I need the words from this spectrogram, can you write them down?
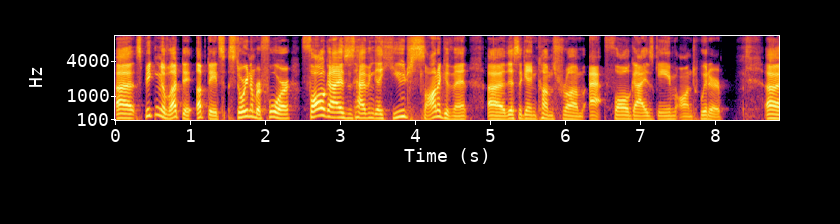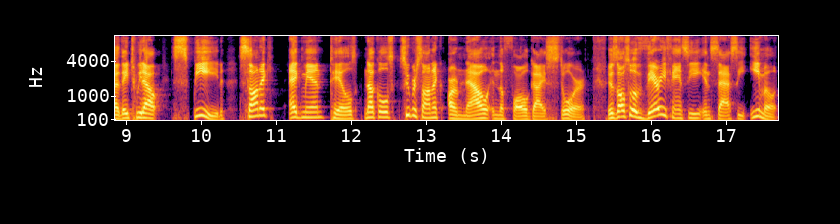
Uh, speaking of update updates, story number four: Fall Guys is having a huge Sonic event. Uh, this again comes from at Fall Guys Game on Twitter. Uh, they tweet out: Speed, Sonic, Eggman, Tails, Knuckles, Supersonic are now in the Fall Guys store. There's also a very fancy and sassy emote.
